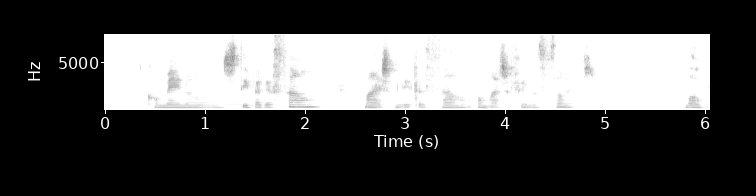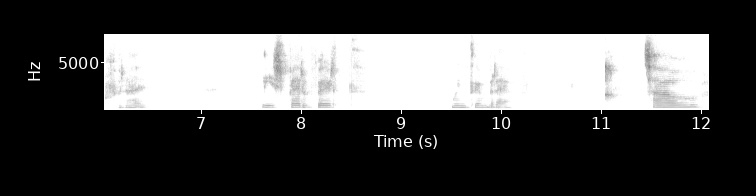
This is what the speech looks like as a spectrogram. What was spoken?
com menos divagação, mais meditação ou mais afirmações. Logo verei e espero ver-te muito em breve. Tchau!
